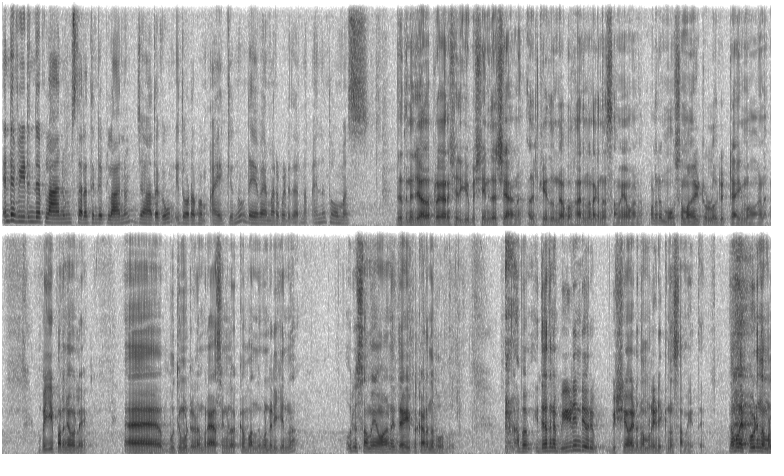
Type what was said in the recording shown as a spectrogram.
എന്റെ വീടിന്റെ പ്ലാനും സ്ഥലത്തിന്റെ പ്ലാനും ജാതകവും ഇതോടൊപ്പം അയക്കുന്നു ദയവായി മറുപടി തരണം. എന്ന് തോമസ്. ഇദ്ദേഹത്തിന്റെ ജാതപ്രകാരം ശരിക്കും ഇപ്പോൾ ശനിദശയാണ്. അതിൽ കേതുവിന്റെ അപഹാരം നടക്കുന്ന സമയമാണ്. വളരെ മോശമായിട്ടുള്ള ഒരു ടൈമാണ് അപ്പോൾ ഈ പറഞ്ഞ പോലെ ബുദ്ധിമുട്ടുകളും പ്രയാസങ്ങളും ഒക്കെ വന്നുകൊണ്ടിരിക്കുന്ന ഒരു സമയമാണ് ഇദ്ദേഹം ഇപ്പോൾ കടന്നു പോകുന്നത് അപ്പം ഇദ്ദേഹത്തിന്റെ വീടിന്റെ ഒരു വിഷയമായിട്ട് നമ്മൾ എടുക്കുന്ന സമയത്ത് നമ്മൾ എപ്പോഴും നമ്മൾ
